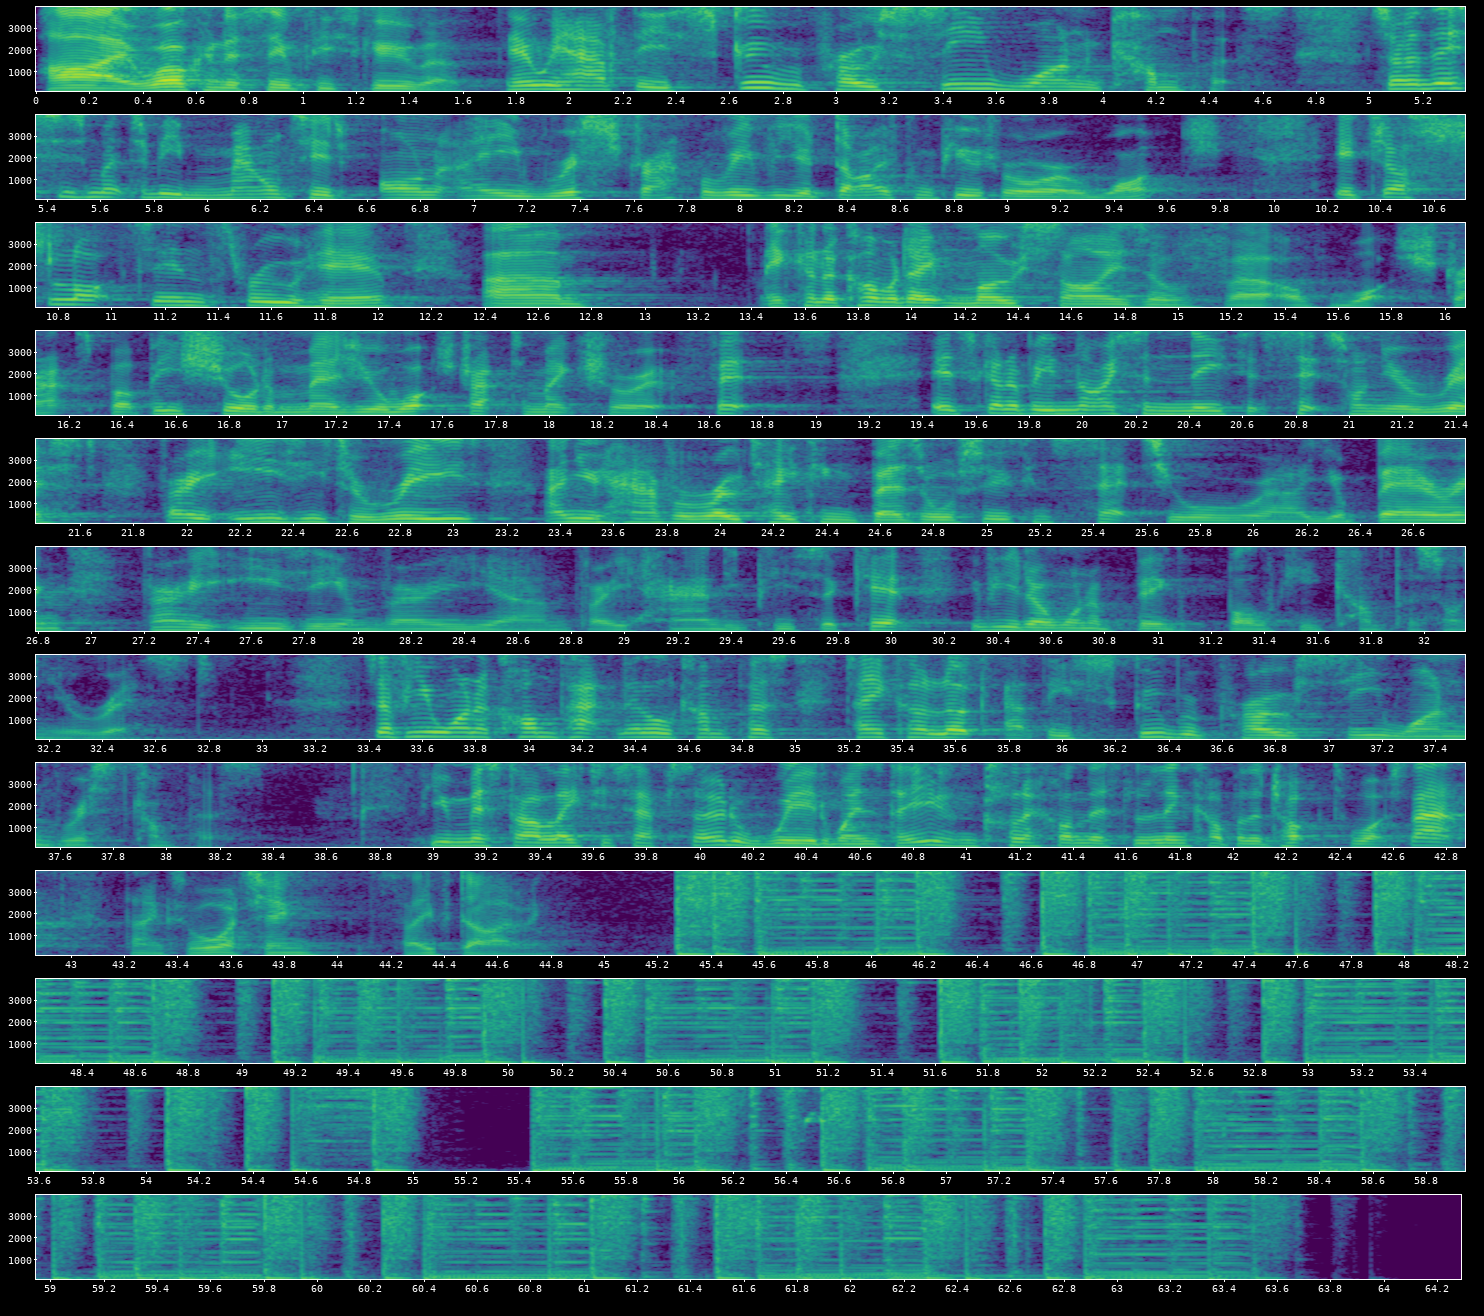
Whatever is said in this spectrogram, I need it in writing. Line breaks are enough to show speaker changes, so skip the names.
Hi, welcome to Simply Scuba. Here we have the Scubapro C1 Compass. So this is meant to be mounted on a wrist strap of either your dive computer or a watch. It just slots in through here. Um, it can accommodate most size of, uh, of watch straps, but be sure to measure your watch strap to make sure it fits. It's going to be nice and neat. It sits on your wrist, very easy to read, and you have a rotating bezel so you can set your, uh, your bearing. Very easy and very, um, very handy piece of kit if you don't want a big bulky compass on your wrist. So if you want a compact little compass, take a look at the Scubapro C1 wrist compass. If you missed our latest episode of Weird Wednesday, you can click on this link up at the top to watch that. Thanks for watching. Safe diving.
